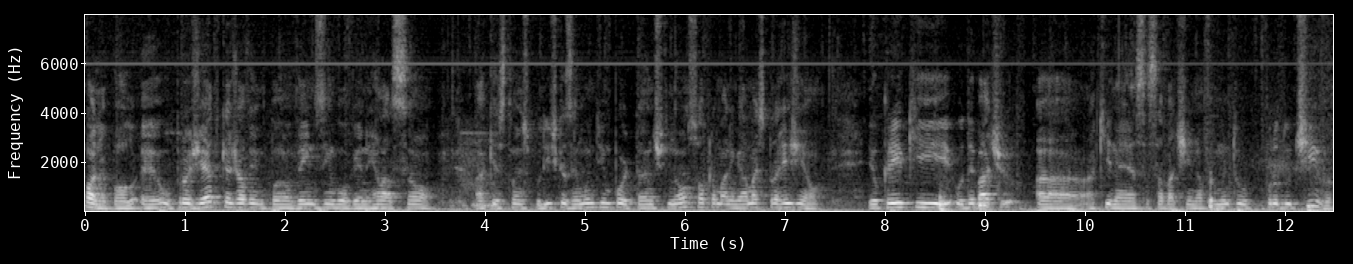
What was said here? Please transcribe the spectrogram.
Olha, Paulo, é, o projeto que a Jovem Pan vem desenvolvendo em relação a questões políticas é muito importante, não só para Maringá, mas para a região. Eu creio que o debate a, aqui nessa sabatina foi muito produtiva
